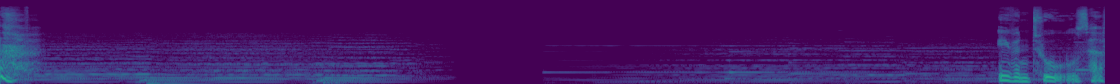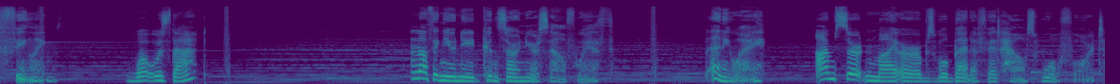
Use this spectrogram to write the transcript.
Even tools have feelings. What was that? Nothing you need concern yourself with. Anyway, I'm certain my herbs will benefit House Wolffort.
